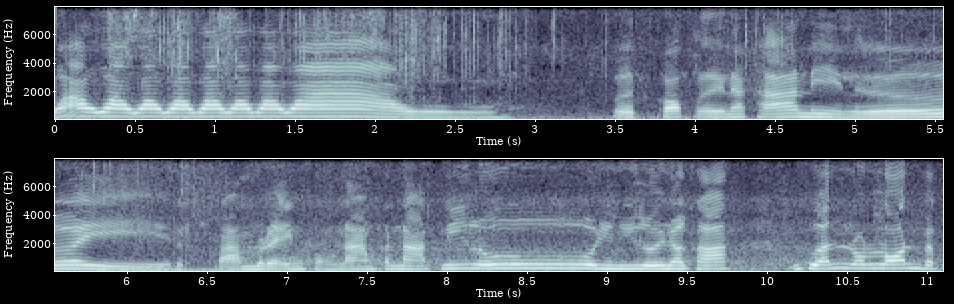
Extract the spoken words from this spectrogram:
ว้าวว้าวว้าวว้าวว้าวว้าวว้าวเปิดก๊อกเลยนะคะนี่เลย ความแรงของน้ำขนาดนี้เลยนี่เลยนะคะเพื่อนร้อนๆแบบ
